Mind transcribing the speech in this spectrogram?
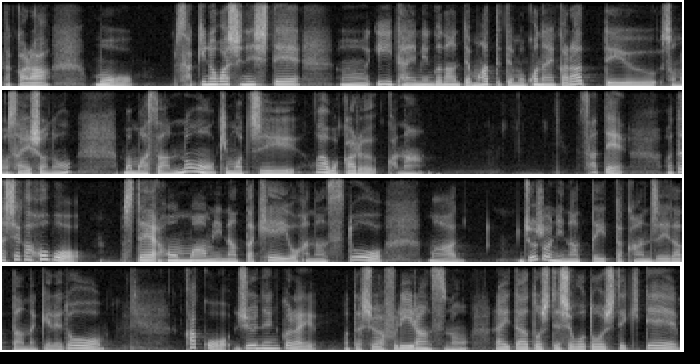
だからもう先延ばしにして、うん、いいタイミングなんて待ってても来ないからっていうその最初のママさんの気持ちはわかるかな。さて私がほぼステイホームマームになった経緯を話すとまあ徐々になっていった感じだったんだけれど過去10年くらい私はフリーランスのライターとして仕事をしてきて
